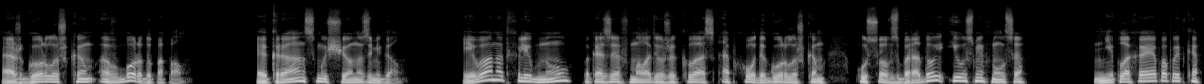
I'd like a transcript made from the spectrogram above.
Аж горлышком в бороду попал. Экран смущенно замигал. Иван отхлебнул, показав молодежи класс обхода горлышком усов с бородой и усмехнулся. «Неплохая попытка.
